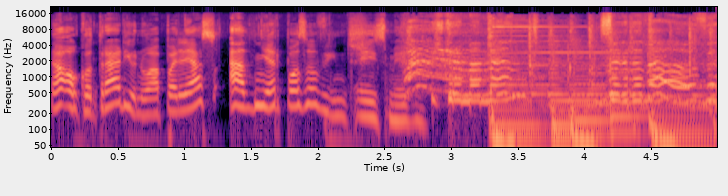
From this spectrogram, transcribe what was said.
Não, ao contrário, não há palhaço, há dinheiro para os ouvintes. É isso mesmo. extremamente desagradável.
